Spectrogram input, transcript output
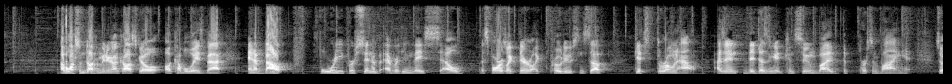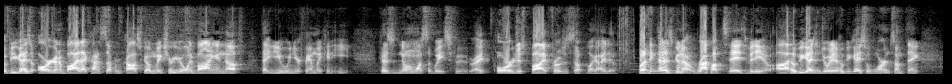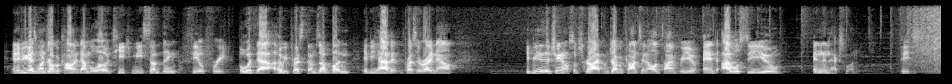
I watched some documentary on Costco a couple ways back and about 40% of everything they sell as far as like their like produce and stuff gets thrown out as in it doesn't get consumed by the person buying it. So if you guys are gonna buy that kind of stuff from Costco, make sure you're only buying enough that you and your family can eat because no one wants to waste food, right? Or just buy frozen stuff like I do. But I think that is gonna wrap up today's video. Uh, I hope you guys enjoyed it. I hope you guys learned something. And if you guys wanna drop a comment down below, teach me something, feel free. But with that, I hope you press the thumbs up button. If you haven't, press it right now. If you're new to the channel, subscribe. I'm dropping content all the time for you. And I will see you in the next one. Peace.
